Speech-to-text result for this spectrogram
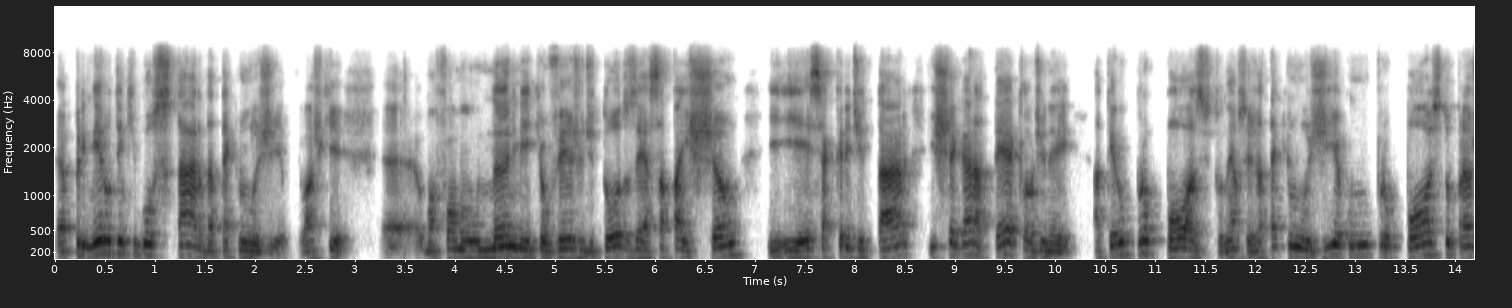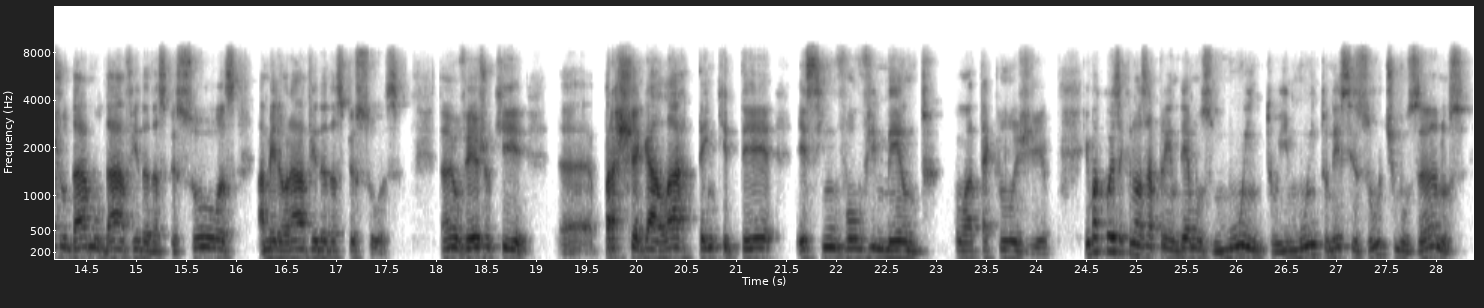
é, primeiro tem que gostar da tecnologia. Eu acho que é, uma forma unânime que eu vejo de todos é essa paixão e, e esse acreditar e chegar até, Claudinei, a ter o propósito, né? Ou seja, a tecnologia como um propósito para ajudar a mudar a vida das pessoas, a melhorar a vida das pessoas. Então eu vejo que é, para chegar lá tem que ter esse envolvimento com a tecnologia. E uma coisa que nós aprendemos muito e muito nesses últimos anos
